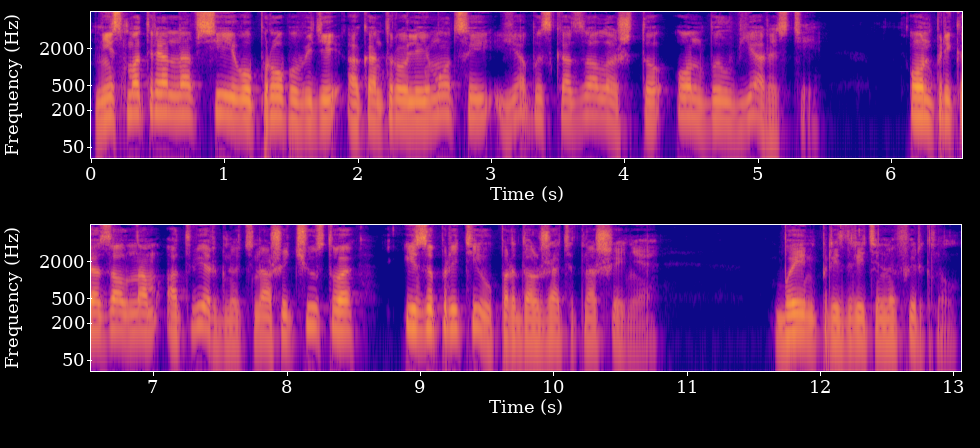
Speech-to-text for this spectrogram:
Несмотря на все его проповеди о контроле эмоций, я бы сказала, что он был в ярости. Он приказал нам отвергнуть наши чувства и запретил продолжать отношения. Бэйн презрительно фыркнул.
